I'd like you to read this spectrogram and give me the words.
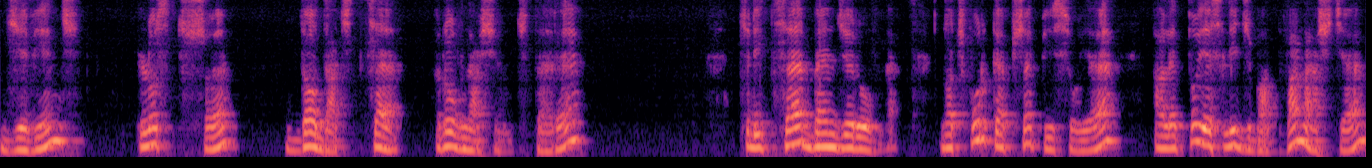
9 plus 3 dodać c równa się 4, czyli c będzie równe. No czwórkę przepisuję, ale tu jest liczba 12,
